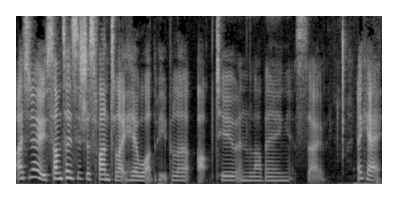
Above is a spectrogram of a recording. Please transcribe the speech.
I don't know. Sometimes it's just fun to like hear what other people are up to and loving. So, okay.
